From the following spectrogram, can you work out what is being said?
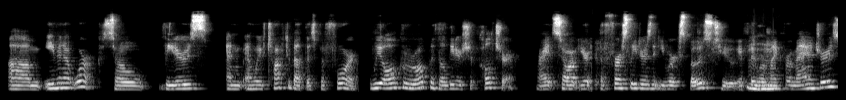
um, even at work. So leaders, and and we've talked about this before. We all grew up with a leadership culture right? So you're the first leaders that you were exposed to. If they mm-hmm. were micromanagers,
